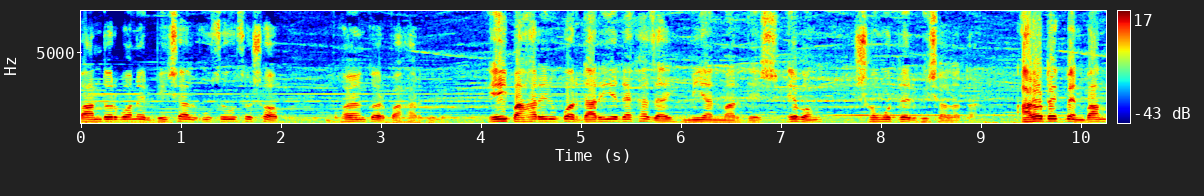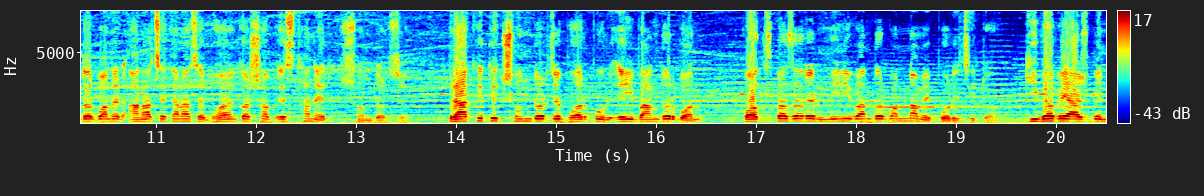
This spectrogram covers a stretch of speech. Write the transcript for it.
বান্দরবনের বিশাল, উঁচু উঁচু সব ভয়ঙ্কর পাহাড়গুলো। এই পাহাড়ের উপর দাঁড়িয়ে দেখা যায় মিয়ানমার দেশ এবং সমুদ্রের বিশালতা। আরও দেখবেন, বান্দরবনের আনাচে কানাচে ভয়ঙ্কর সব স্থানের সৌন্দর্য। প্রাকৃতিক সৌন্দর্যে ভরপুর এই বান্দরবন কক্সবাজারের মিনি বান্দরবন নামে পরিচিত। কীভাবে আসবেন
